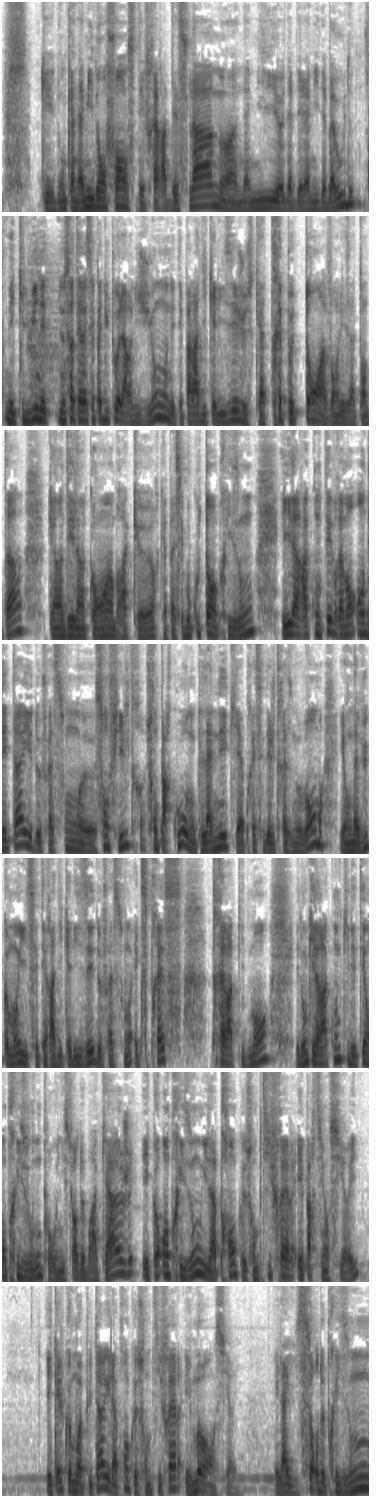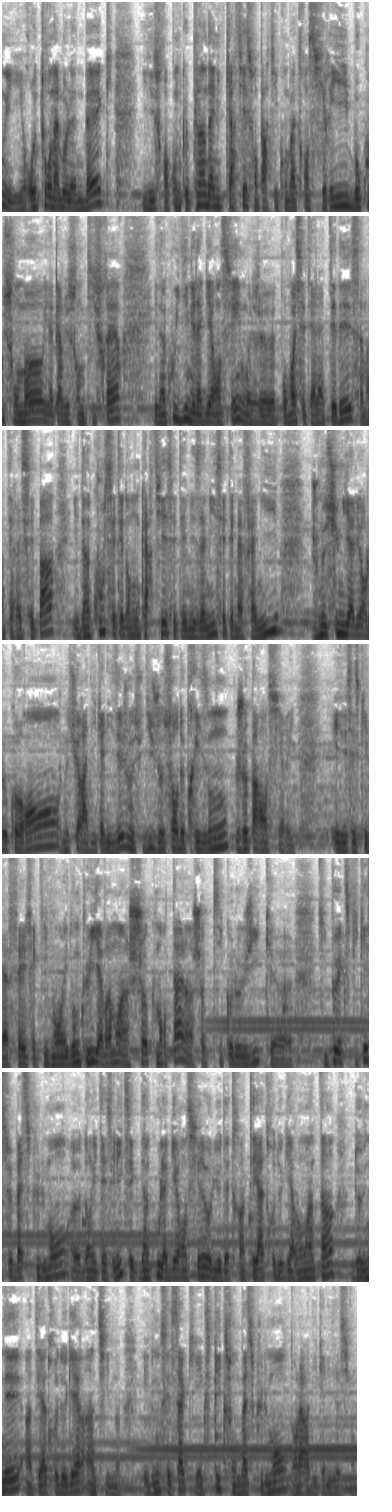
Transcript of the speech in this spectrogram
qui est donc un ami d'enfance des frères Abdeslam, un ami euh, d'Abdelhamid Abaoud, mais qui lui ne s'intéressait pas du tout à la religion, n'était pas radicalisé jusqu'à très peu de temps avant les attentats, qui est un délinquant, un braqueur, qui a passé beaucoup de temps en prison, et il a raconté vraiment en détail, de façon euh, sans filtre, son parcours, donc l'année qui a précédé le 13 novembre, et on a vu comment il s'était radicalisé de façon express, très rapidement, et donc il raconte qu'il était en prison pour une histoire de braquage, et qu'en prison, il apprend que son petit frère est parti en Syrie, et quelques mois plus tard, il apprend que son petit frère est mort en Syrie. Et là, il sort de prison, il retourne à Molenbeek, il se rend compte que plein d'amis de quartier sont partis combattre en Syrie, beaucoup sont morts, il a perdu son petit frère, et d'un coup il dit mais la guerre en Syrie, moi, je, pour moi c'était à la TD, ça m'intéressait pas, et d'un coup c'était dans mon quartier, c'était mes amis, c'était ma famille, je me suis mis à lire le Coran, je me suis radicalisé, je me suis dit je sors de prison, je pars en Syrie. Et c'est ce qu'il a fait effectivement. Et donc lui, il y a vraiment un choc mental, un choc psychologique euh, qui peut expliquer ce basculement euh, dans l'État islamique. C'est que d'un coup, la guerre en Syrie, au lieu d'être un théâtre de guerre lointain, devenait un théâtre de guerre intime. Et donc c'est ça qui explique son basculement dans la radicalisation.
